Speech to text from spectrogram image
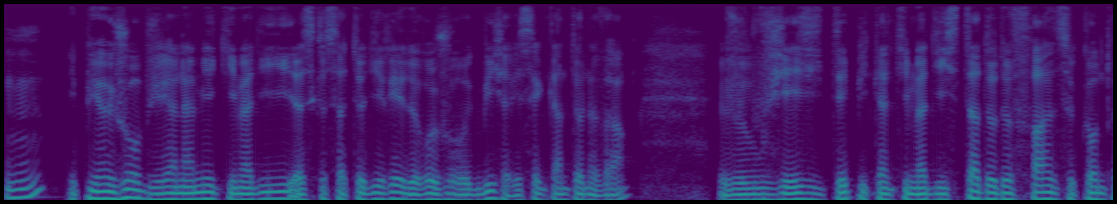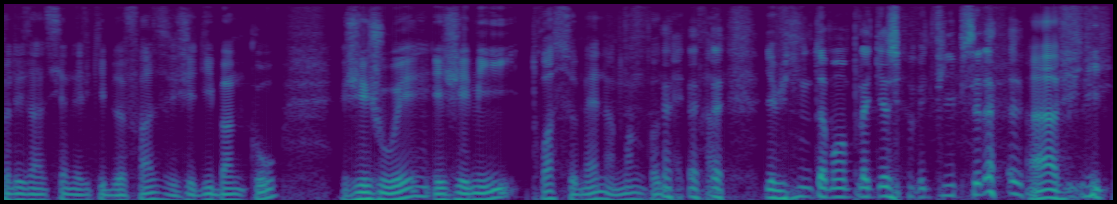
Mhm. Et puis un jour, j'ai un ami qui m'a dit Est-ce que ça te dirait de rejouer rugby? J'avais 59 ans. Je- J'ai hésité, puis quand il m'a dit Stade de France contre les anciennes équipes de France, j'ai dit Banco. J'ai joué et j'ai mis trois semaines à m'en remettre. Il y avait notamment un plaquage avec Philippe Sella. ah, Philippe,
